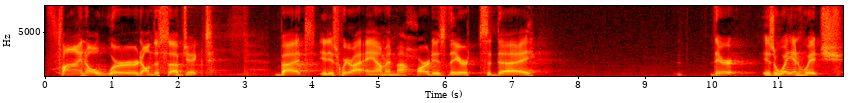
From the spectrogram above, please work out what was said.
final word on the subject, but it is where I am and my heart is there today. There is a way in which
